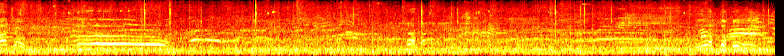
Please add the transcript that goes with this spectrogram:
Alejandro. Oh!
